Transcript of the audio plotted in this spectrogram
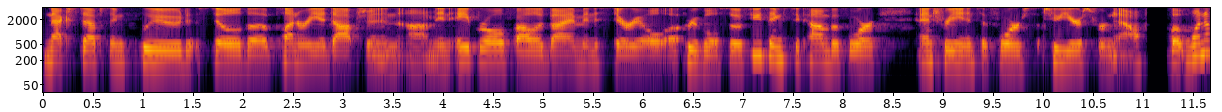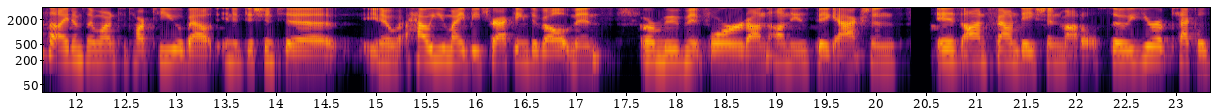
next steps include still the plenary adoption um, in April, followed by ministerial approval. So, a few things to come before entry into force two years from now. But one of the items I wanted to talk to you about, in addition to you know how you might be tracking developments or movement forward on on these big actions is on foundation models. So Europe tackled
